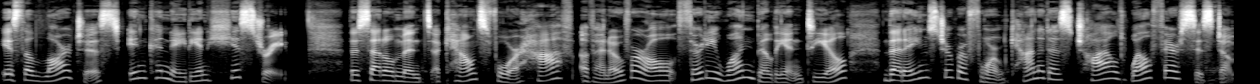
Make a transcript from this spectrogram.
is the largest in Canadian history. The settlement accounts for half of an overall 31 billion deal that aims to reform Canada's child welfare system,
